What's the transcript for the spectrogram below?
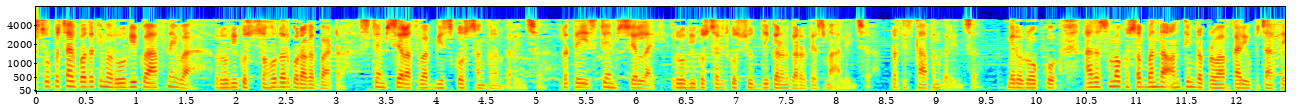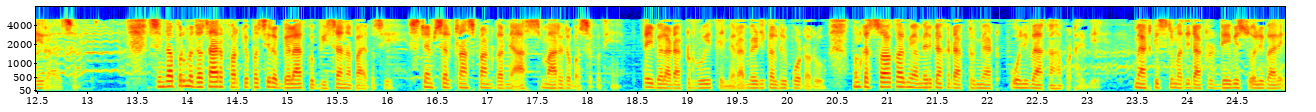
यस उपचार पद्धतिमा रोगीको आफ्नै वा रोगीको सहोदरको रगतबाट स्टेम सेल अथवा बीजकोष सङ्कलन गरिन्छ र त्यही स्टेम सेललाई रोगीको शरीरको शुद्धिकरण गरेर त्यसमा हालिन्छ प्रतिस्थापन गरिन्छ। मेरो रोगको आजसम्मको सबभन्दा अन्तिम र प्रभावकारी उपचार त्यही रहेछ। सिङ्गापुरमा जचाएर फर्केपछि र बेलायतको भिसा नपाएपछि स्टेम सेल ट्रान्सप्लान्ट गर्ने आश मारेर बसेको थिएँ। त्यही बेला डाक्टर रोहितले मेरा मेडिकल रिपोर्टहरू उनका सहकर्मी अमेरिकाका डाक्टर म्याट ओलिभा कहाँ पठाइदिए? म्याटकी श्रीमती डाक्टर डेभिस ओलिभाले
